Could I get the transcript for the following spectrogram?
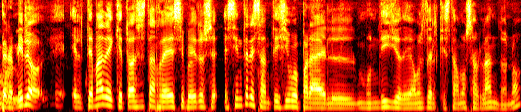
pero Milo, el tema de que todas estas redes y proyectos es interesantísimo para el mundillo, digamos, del que estamos hablando, ¿no?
